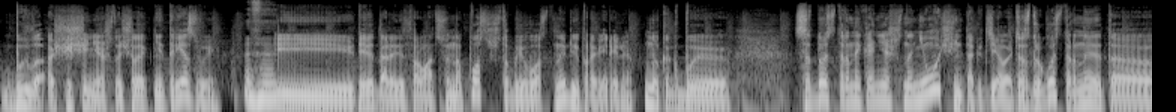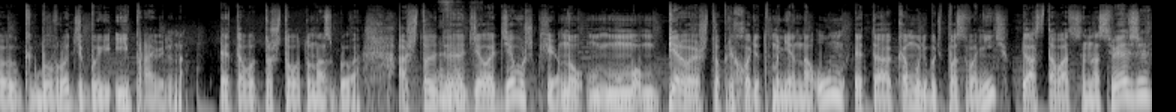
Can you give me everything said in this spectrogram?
было ощущение, что человек нетрезвый, угу. и передали информацию на пост, чтобы его остановили и проверили. Ну, как бы с одной стороны, конечно, не очень так делать, а с другой стороны, это как бы вроде бы и правильно. Это вот то, что вот у нас было. А что uh-huh. делать девушки? Ну, первое, что приходит мне на ум, это кому-нибудь позвонить, оставаться на связи,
